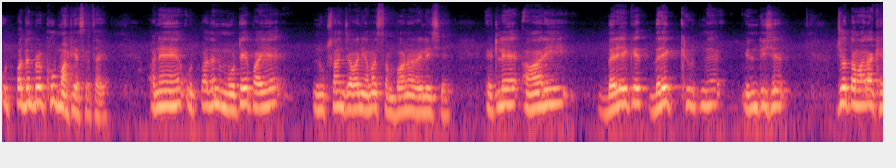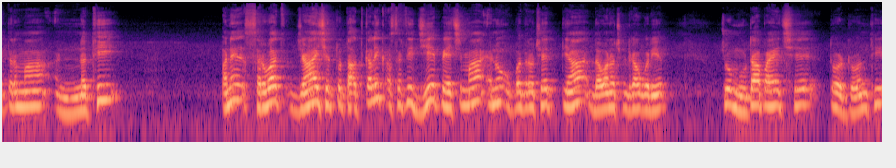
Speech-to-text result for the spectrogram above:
ઉત્પાદન પર ખૂબ માઠી અસર થાય. અને ઉત્પાદન મોટે પાયે નુકસાન જવાની આમાં સંભાવના રહેલી છે. એટલે અમારી દરેકે, દરેક ખેડૂતને વિનંતી છે જો તમારા ખેતરમાં નથી અને શરૂઆત જણાય છે, તો તાત્કાલિક અસરથી જે પેચમાં એનો ઉપદ્રવ છે, ત્યાં દવાનો છંટકાવ કરીએ. જો મોટા પાયે છે, તો ડ્રોનથી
